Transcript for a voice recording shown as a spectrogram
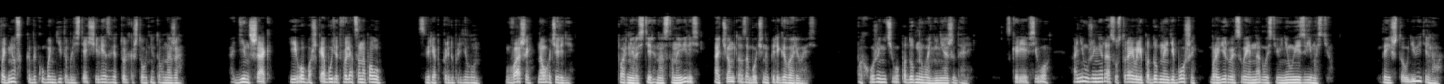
поднес к кадыку бандита блестящее лезвие только что отнятого ножа. «Один шаг, и его башка будет валяться на полу», — свирепо предупредил он. «Ваши на очереди». Парни растерянно остановились, о чем-то озабоченно переговариваясь. Похоже, ничего подобного они не ожидали. Скорее всего, они уже не раз устраивали подобные дебоши бравируя своей наглостью и неуязвимостью. Да и что удивительного,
